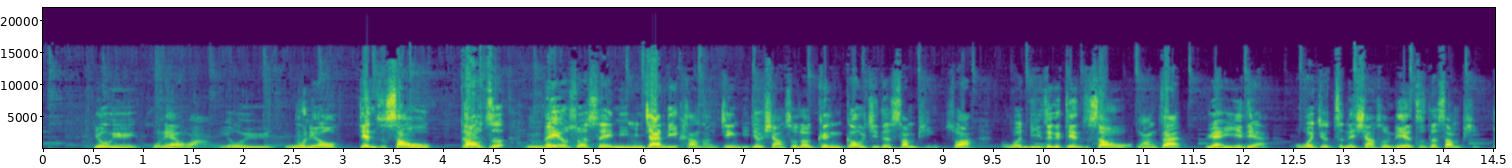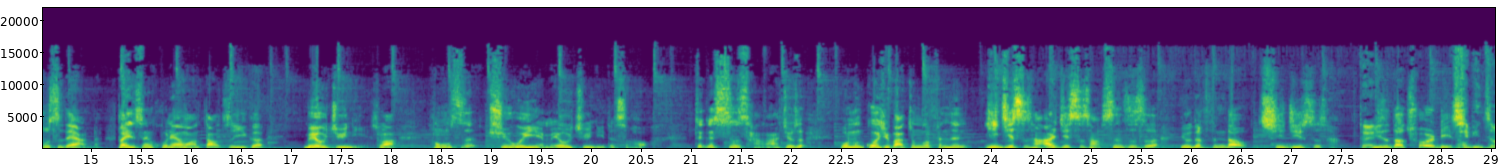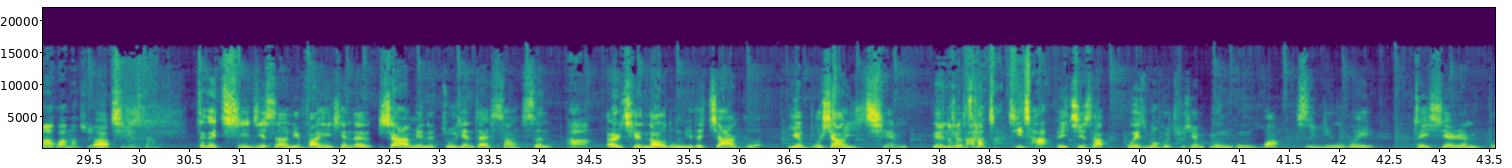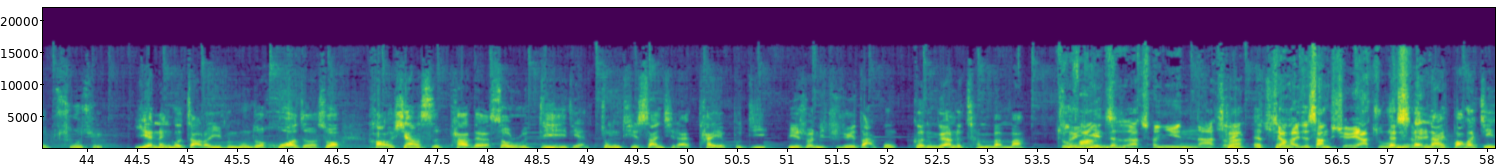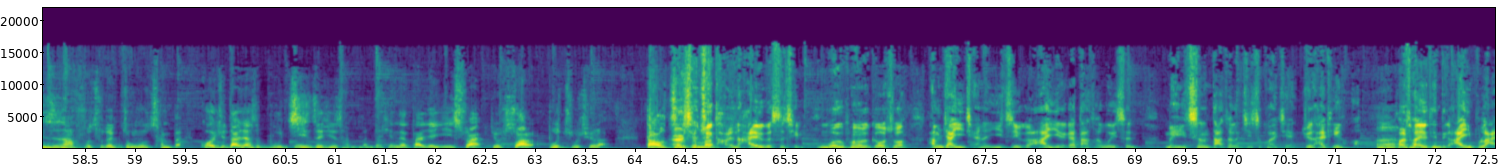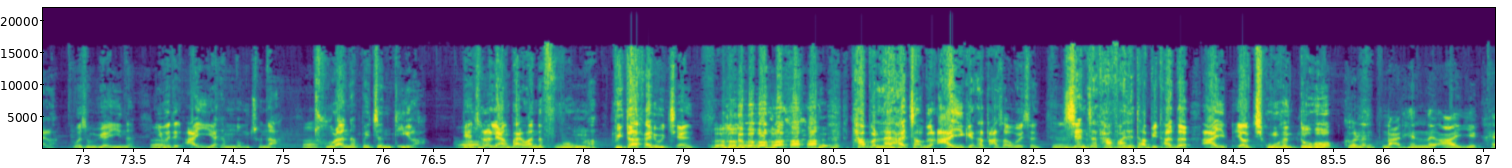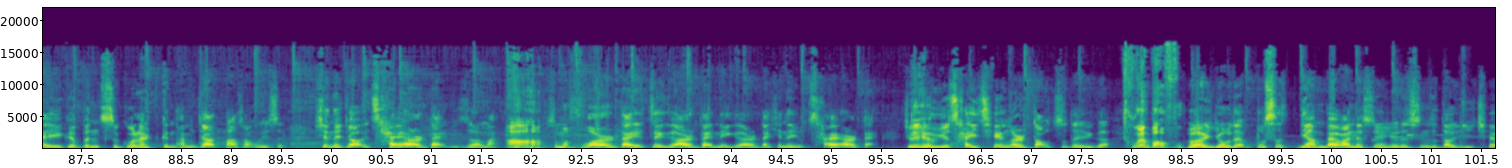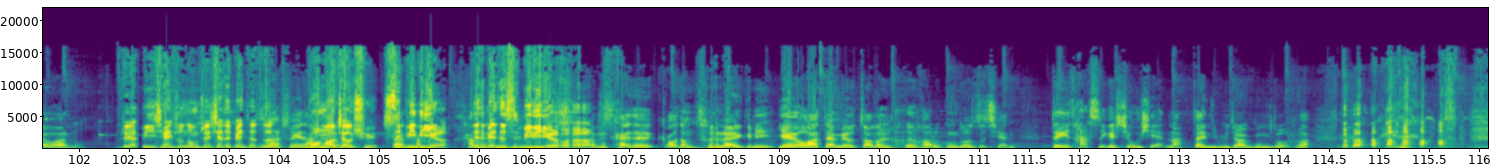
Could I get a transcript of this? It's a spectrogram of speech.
由于互联网，由于物流、电子商务，对导致没有说谁你们家离商场近，你就享受到更高级的商品，是吧？我离这个电子商务网站远一点，我就只能享受劣质的商品，不是这样的。本身互联网导致一个没有距离，是吧？同时趣味也没有距离的时候，这个市场啊，就是我们过去把中国分成一级市场、二级市场，甚至是有的分到七级市场，对一直到村儿里头七。品芝麻官嘛，所啊以七级市场嘛这个七级市场，你发现现在下面的逐渐在上升，啊，而且劳动力的价格也不像以前就差有那么大的差极差。一级差。为什么会出现用工荒？是因为这些人不出去也能够找到一份工作，或者说好像是他的收入低一点，总体算起来他也不低。比如说你出去打工，各种各样的成本嘛，租房春运的子啊、春运呐、是吧？呃小孩子上学呀、诸如等。等啊，包括精神上付出的种种成本，过去大家是不计这些成本的，现在大家一算就算了，不出去了，导致而且？最讨厌的还有一个事情，我有个朋友跟我说，他们家以前呢一直有个阿姨来给他打扫卫生，每一次呢打扫个几十块钱，觉得还挺好。嗯后来突然有一天这个阿姨不来了，为什么原因呢？嗯因为这个阿姨啊，他们农村呐、嗯突然呢被征地了。变成了两百万的富翁了，比他还有钱。他本来还找个阿姨给他打扫卫生，嗯现在他发现他比他的阿姨要穷很多。可能哪天那阿姨开一个奔驰过来跟他们家打扫卫生，现在叫拆二代，你知道吗？啊什么富二代，这个二代那个二代，现在有拆二代，就由于拆迁而导致的一个。突然暴富，不，有的不是两百万的事情，有的甚至到一千万了。对啊，以前是农村，现在变成是国贸郊区 CBD 了，现在变成 CBD 了。他们开着高档车来给你，也有啊，在没有找到很好的工作之前，对于他是一个休闲呐、在你们家工作是吧？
